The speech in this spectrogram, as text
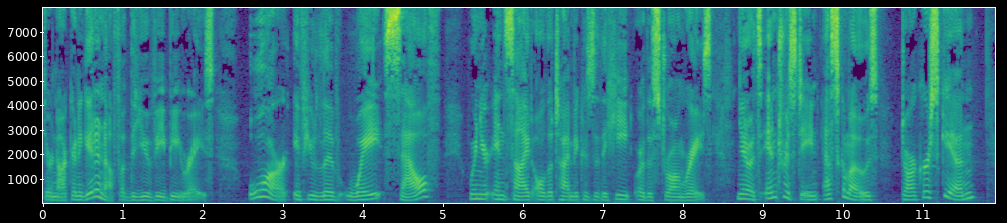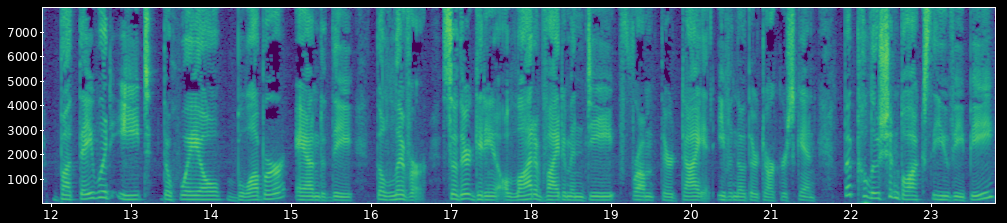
they're not going to get enough of the UVB rays. Or if you live way south, when you're inside all the time because of the heat or the strong rays. You know, it's interesting. Eskimos, darker skin, but they would eat the whale blubber and the the liver. So they're getting a lot of vitamin D from their diet, even though they're darker skin. But pollution blocks the UVB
